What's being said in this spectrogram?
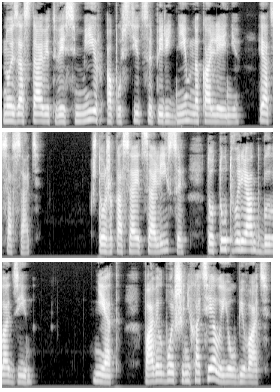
но и заставит весь мир опуститься перед ним на колени и отсосать. Что же касается Алисы, то тут вариант был один. Нет, Павел больше не хотел ее убивать.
